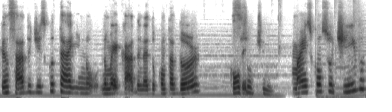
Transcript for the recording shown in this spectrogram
cansado de escutar aí no, no mercado, né? Do contador consultivo. Mais consultivo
